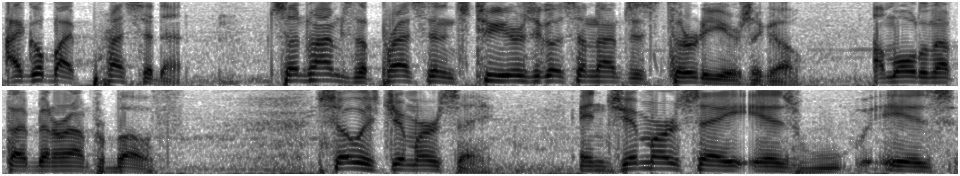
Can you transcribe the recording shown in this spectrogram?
I go by precedent. Sometimes the precedent's two years ago, sometimes it's 30 years ago. I'm old enough that I've been around for both. So is Jim Irsay. And Jim Irsay is is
